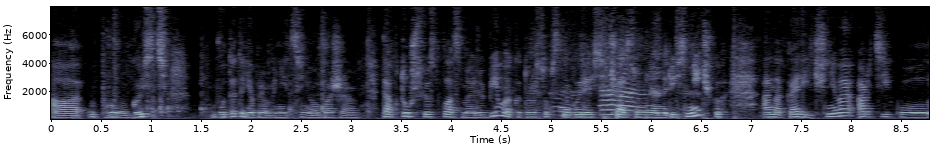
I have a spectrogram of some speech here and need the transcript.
а, упругость, вот это я прям в ней ценю, обожаю. Так, тушь First Class моя любимая, которая, собственно говоря, сейчас у меня на ресничках. Она коричневая, артикул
